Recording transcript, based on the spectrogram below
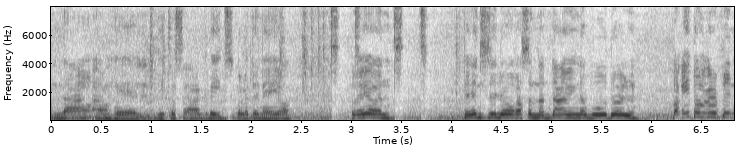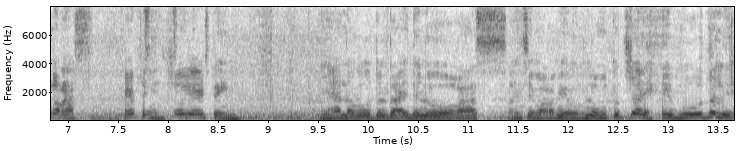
ng Anghel. Dito sa grade school Ateneo. So yun. Then si Lucas, ang daming nabudol. Pakita ang airplane, Lucas. Airplane. Show your airplane. Ayan, nabudol tayo ni Lucas. Ayun si Mami, oh, lungkot siya eh. Budol eh.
